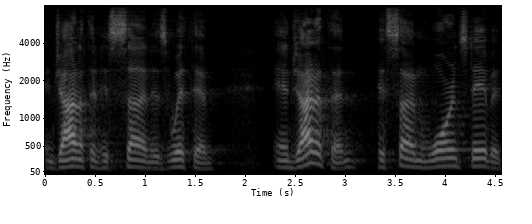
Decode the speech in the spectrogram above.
and Jonathan, his son, is with him. And Jonathan, his son, warns David.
